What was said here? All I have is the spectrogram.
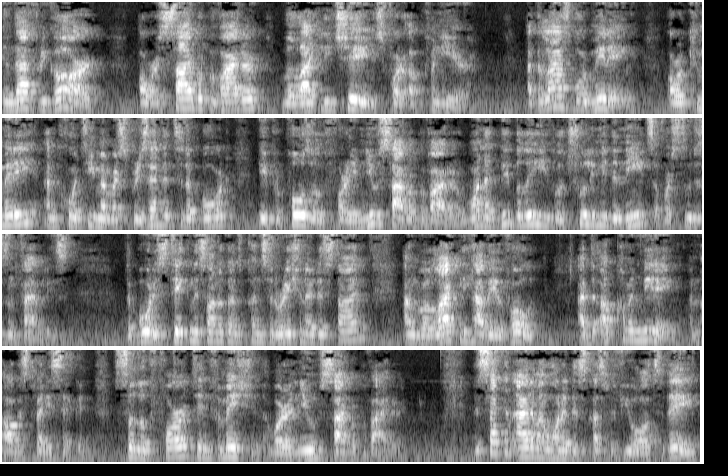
In that regard, our cyber provider will likely change for the upcoming year. At the last board meeting, our committee and core team members presented to the board a proposal for a new cyber provider, one that we believe will truly meet the needs of our students and families. The board is taking this under consideration at this time and will likely have a vote at the upcoming meeting on August 22nd. So look forward to information about our new cyber provider. The second item I want to discuss with you all today,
